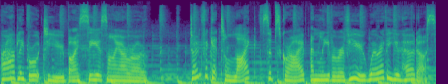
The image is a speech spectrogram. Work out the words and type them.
proudly brought to you by CSIRO. Don't forget to like, subscribe, and leave a review wherever you heard us.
